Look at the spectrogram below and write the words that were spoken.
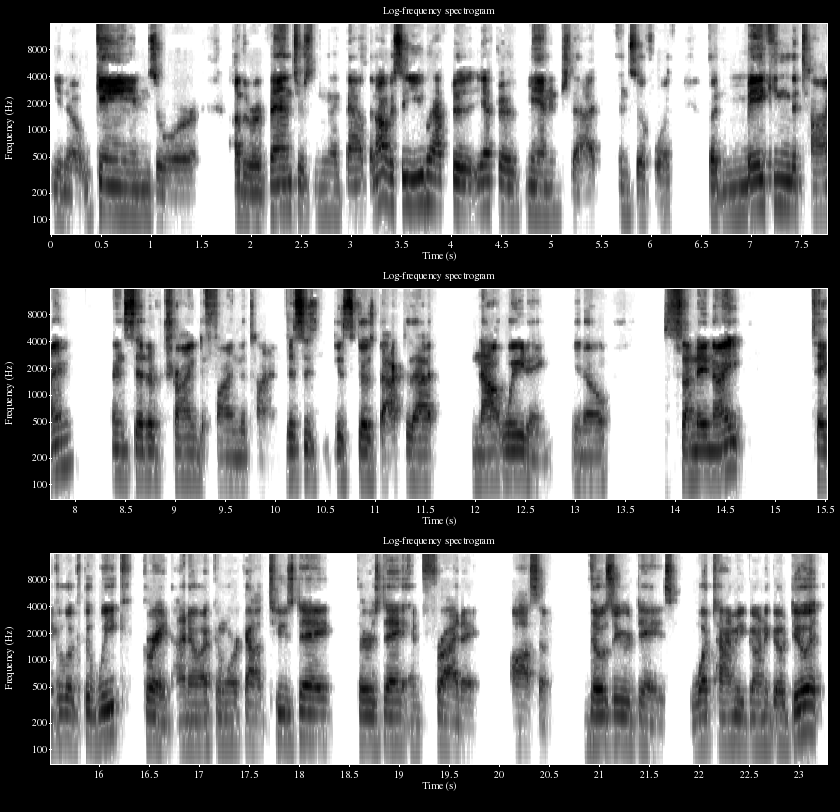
you know games or other events or something like that, then obviously you have to you have to manage that and so forth. But making the time instead of trying to find the time. This is this goes back to that not waiting. You know, Sunday night, take a look at the week. Great, I know I can work out Tuesday, Thursday, and Friday. Awesome. Those are your days. What time are you going to go do it?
